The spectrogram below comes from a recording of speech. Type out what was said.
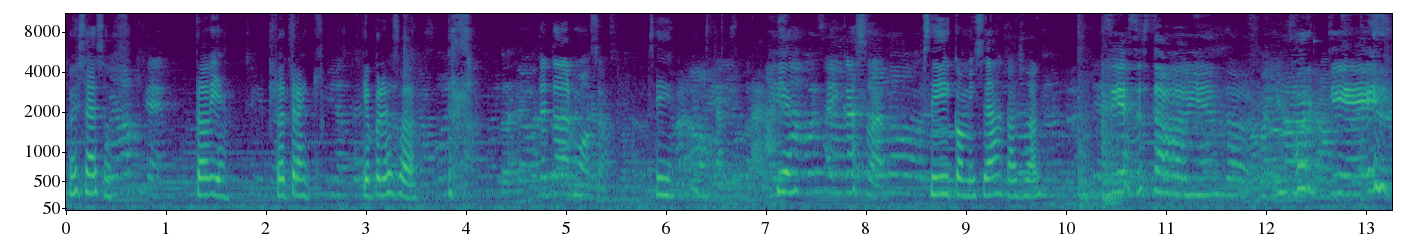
¿Cómo está, Sofi? ¿Todo bien? ¿Todo tranqui? ¿Qué? Está toda hermosa. Sí. Bien. Ahí casual. Sí, con mis cejas casual. Sí, eso estaba viendo. ¿Por qué?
